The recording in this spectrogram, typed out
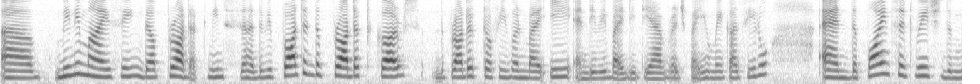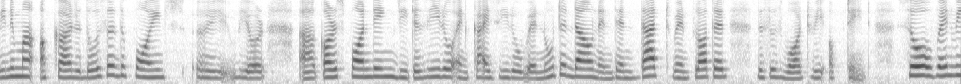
uh, minimizing the product means uh, the, we plotted the product curves the product of E1 by E and dV by dt average by omega 0 and the points at which the minima occur those are the points uh, your uh, corresponding zeta 0 and chi 0 were noted down and then that when plotted this is what we obtained. So, when we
